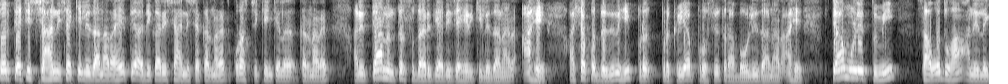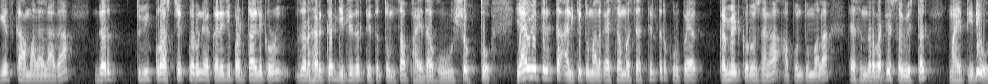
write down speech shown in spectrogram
तर त्याची शहानिशा केली जाणार आहे. ते अधिकारी शहानिशा करणार आहेत क्रॉस चेकिंग केलं करणार आहेत आणि त्यानंतर सुधारित यादी जाहीर केली जाणार आहे. अशा पद्धतीने ही प्र प्रक्रिया प्रोसेस राबवली जाणार आहे. त्यामुळे तुम्ही सावध व्हा आणि लगेच कामाला लागा. जर तुम्ही क्रॉस चेक करून एखाद्याची पडताळणी करून जर हरकत घेतली तर तिथं तुमचा फायदा होऊ शकतो. या व्यतिरिक्त आणखी तुम्हाला काही समस्या असतील तर कृपया कमेंट करून सांगा. आपण तुम्हाला त्या संदर्भातील सविस्तर माहिती देऊ.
